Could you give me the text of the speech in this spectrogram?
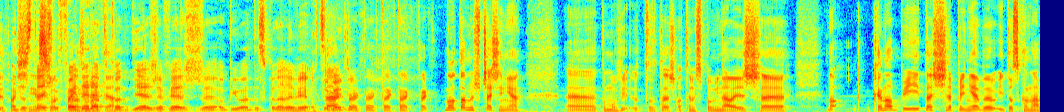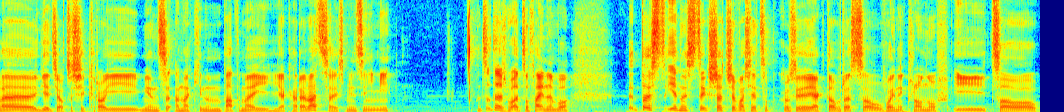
Tak, właśnie dostaliśmy fajny retcon, nie? Że wiesz, że Obiła doskonale wie o co Tak, chodzi. tak, tak, tak, tak, tak. No tam już wcześniej, nie? E, to, mówi, to też o tym wspominałeś, że no, Kenobi też ślepy nie był i doskonale wiedział, co się kroi między Anakinem Padme i jaka relacja jest między nimi. Co też bardzo fajne, bo to jest jedna z tych rzeczy właśnie, co pokazuje, jak dobre są Wojny Klonów i co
